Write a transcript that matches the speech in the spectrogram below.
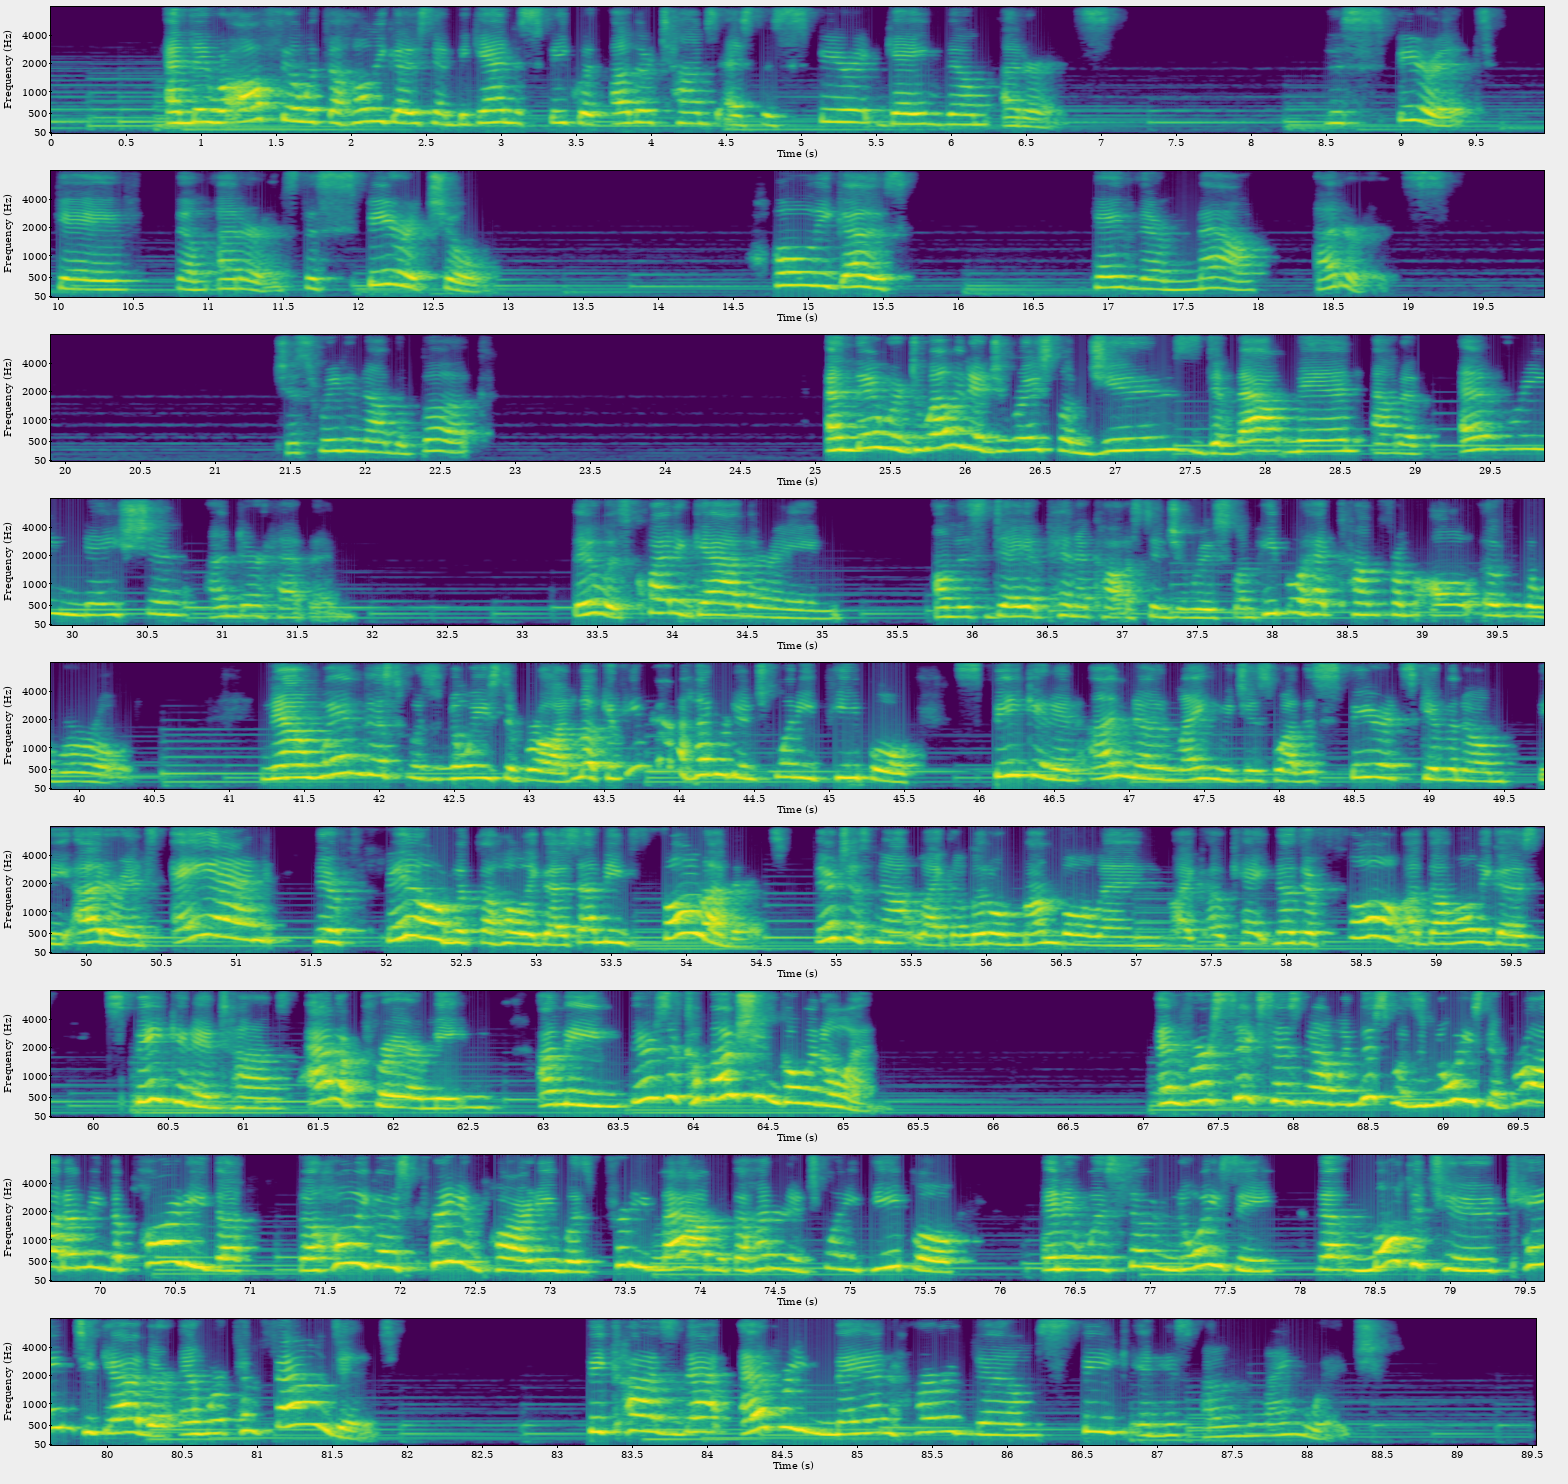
And they were all filled with the Holy Ghost and began to speak with other tongues as the Spirit gave them utterance. The Spirit gave them utterance. The spiritual Holy Ghost gave their mouth utterance. Just reading out the book, and there were dwelling at Jerusalem Jews, devout men out of every nation under heaven. There was quite a gathering on this day of Pentecost in Jerusalem. People had come from all over the world. Now, when this was noised abroad, look, if you've got 120 people speaking in unknown languages while the Spirit's given them the utterance and they're filled with the Holy Ghost, I mean, full of it they're just not like a little mumble and like, okay. No, they're full of the Holy Ghost, speaking in tongues at a prayer meeting. I mean, there's a commotion going on. And verse 6 says, Now, when this was noised abroad, I mean, the party, the, the Holy Ghost praying party was pretty loud with 120 people. And it was so noisy that multitude came together and were confounded because that every man heard them speak in his own language.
